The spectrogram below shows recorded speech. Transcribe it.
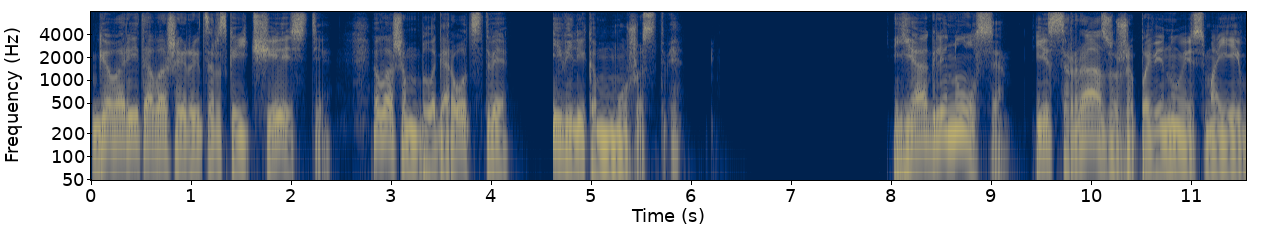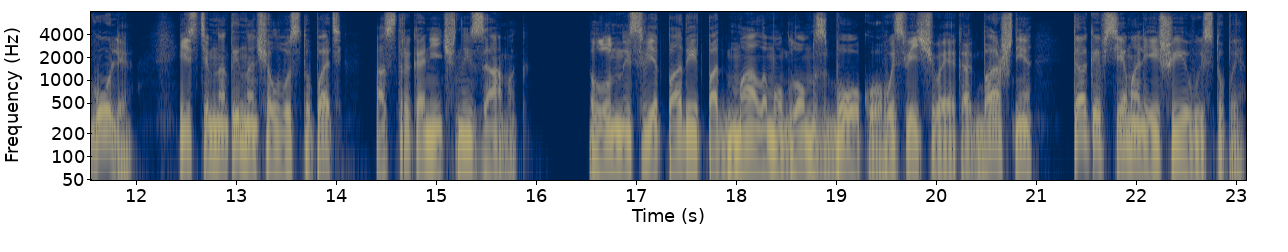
говорит о вашей рыцарской чести, вашем благородстве и великом мужестве. Я оглянулся, и сразу же, повинуясь моей воле, из темноты начал выступать остроконечный замок. Лунный свет падает под малым углом сбоку, высвечивая как башни, так и все малейшие выступы.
